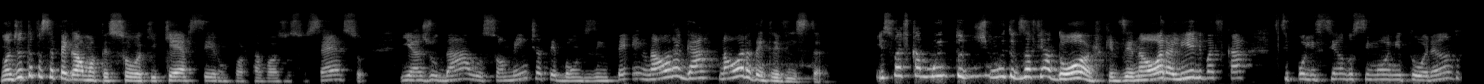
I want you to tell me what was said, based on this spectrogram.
Não adianta você pegar uma pessoa que quer ser um porta-voz de sucesso e ajudá-lo somente a ter bom desempenho na hora H, na hora da entrevista. Isso vai ficar muito, muito desafiador. Quer dizer, na hora ali ele vai ficar se policiando, se monitorando.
